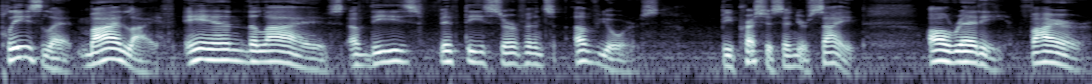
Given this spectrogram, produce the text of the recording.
please let my life and the lives of these fifty servants of yours be precious in your sight. Already fire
